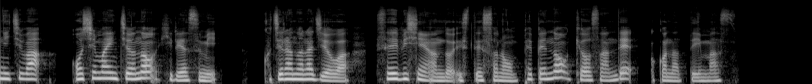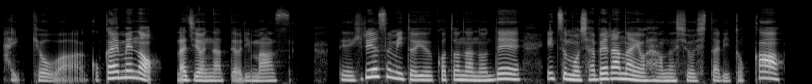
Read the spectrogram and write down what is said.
んにちは。大島院長の昼休み。こちらのラジオは整備士エステサロンペペの協賛で行っています。はい今日は5回目のラジオになっております。で昼休みということなのでいつも喋らないお話をしたりとか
